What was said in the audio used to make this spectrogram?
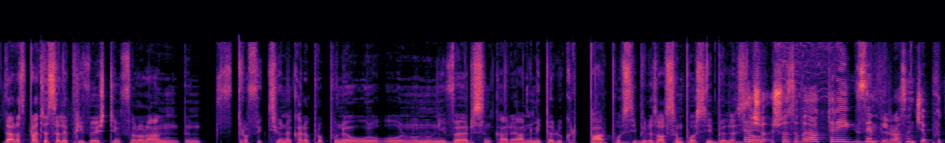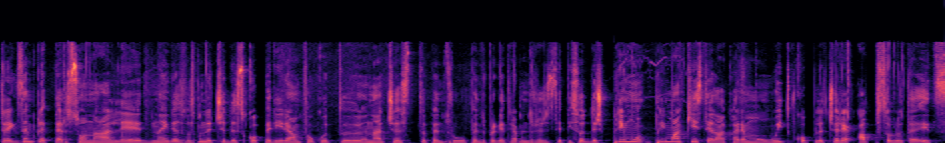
dar îți place să le privești în felul ăla în, într-o ficțiune care propune un, un, un univers în care anumite lucruri par posibile sau sunt posibile. Da, sau... și, și o să vă dau trei exemple. Vreau să încep cu trei exemple personale, înainte să vă spun de ce descoperire am făcut în acest, pentru, pentru pregătirea pentru acest episod. Deci primul, prima chestie la care mă uit cu o plăcere absolută, it's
